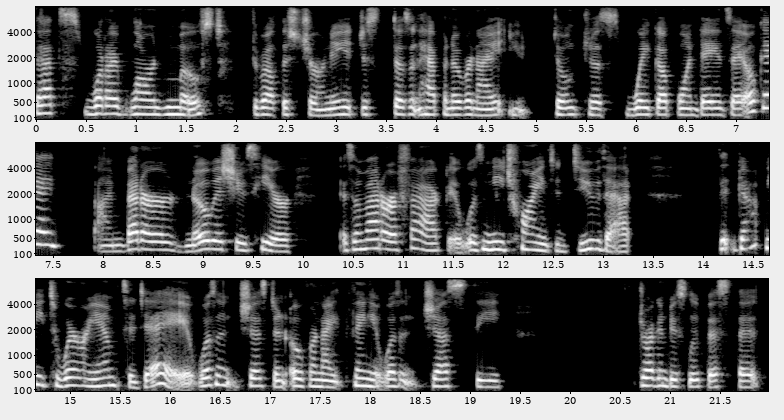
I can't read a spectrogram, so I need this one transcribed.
That's what I've learned most throughout this journey. It just doesn't happen overnight. You don't just wake up one day and say, okay, I'm better, no issues here. As a matter of fact, it was me trying to do that that got me to where I am today. It wasn't just an overnight thing. It wasn't just the drug induced lupus that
